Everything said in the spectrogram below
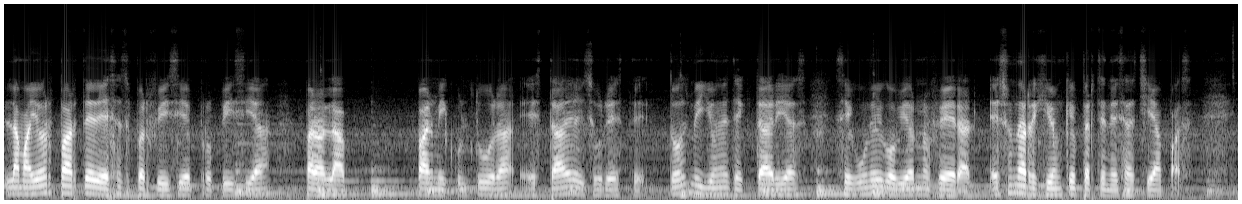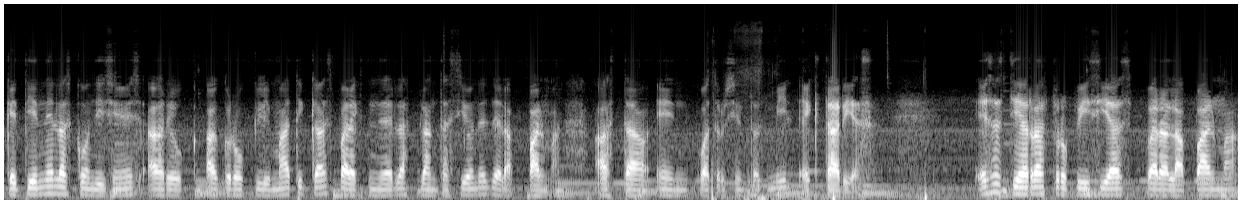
La mayor parte de esa superficie propicia para la palmicultura está en el sureste, 2 millones de hectáreas según el gobierno federal. Es una región que pertenece a Chiapas, que tiene las condiciones agroclimáticas para extender las plantaciones de la palma hasta en 400.000 hectáreas. Esas tierras propicias para la palma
